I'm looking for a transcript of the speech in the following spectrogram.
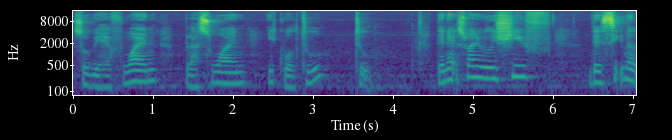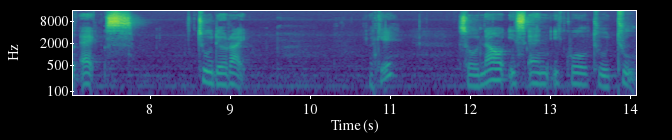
So we have 1 plus 1 equal to 2. The next one will shift the signal x to the right. Okay, so now is n equal to 2.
